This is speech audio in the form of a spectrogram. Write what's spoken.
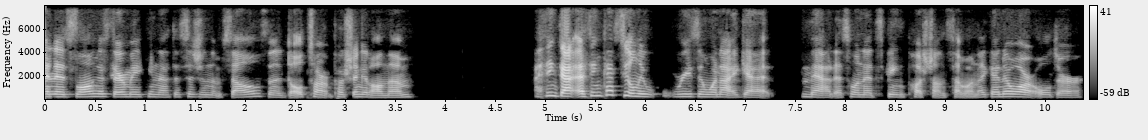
And as long as they're making that decision themselves and adults aren't pushing it on them, I think that I think that's the only reason when I get mad is when it's being pushed on someone. Like I know our older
